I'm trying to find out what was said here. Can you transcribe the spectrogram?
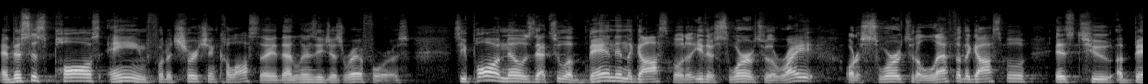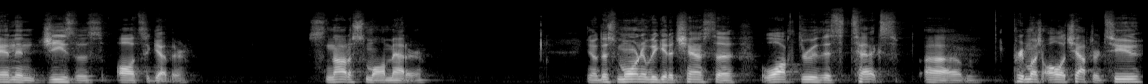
And this is Paul's aim for the church in Colossae that Lindsay just read for us. See, Paul knows that to abandon the gospel, to either swerve to the right or to swerve to the left of the gospel is to abandon Jesus altogether. It's not a small matter. You know, this morning we get a chance to walk through this text, um, pretty much all of chapter two,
